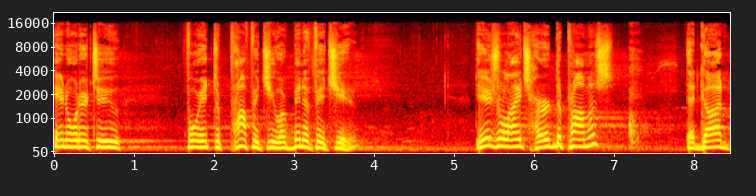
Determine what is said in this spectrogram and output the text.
in order to for it to profit you or benefit you. The Israelites heard the promise that God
